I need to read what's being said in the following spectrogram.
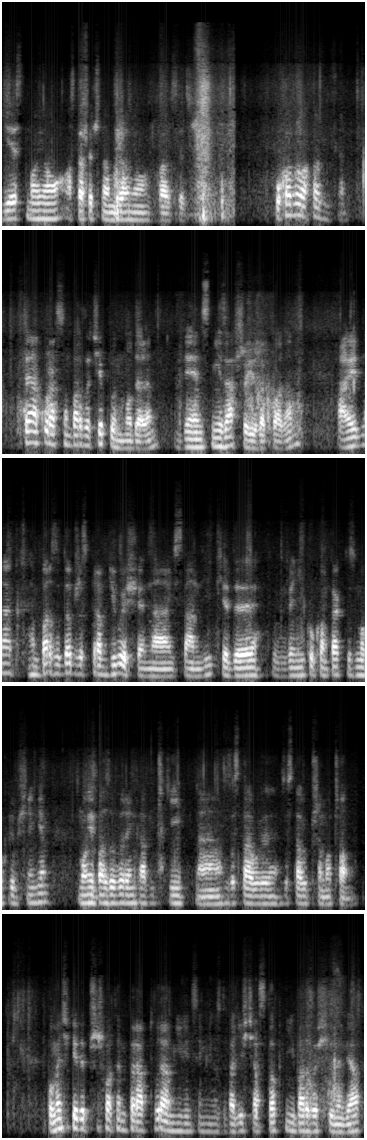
i jest moją ostateczną bronią w walce z Uchowe łapawice. Te akurat są bardzo ciepłym modelem, więc nie zawsze je zakładam, a jednak bardzo dobrze sprawdziły się na Islandii, kiedy w wyniku kontaktu z mokrym śniegiem moje bazowe rękawiczki zostały, zostały przemoczone. W momencie, kiedy przyszła temperatura mniej więcej minus 20 stopni i bardzo silny wiatr,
